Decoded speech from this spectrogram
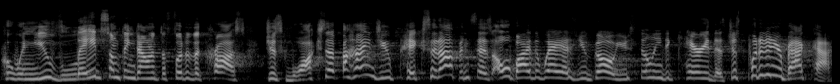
who, when you've laid something down at the foot of the cross, just walks up behind you, picks it up, and says, Oh, by the way, as you go, you still need to carry this. Just put it in your backpack.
